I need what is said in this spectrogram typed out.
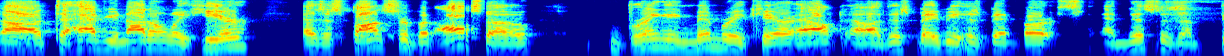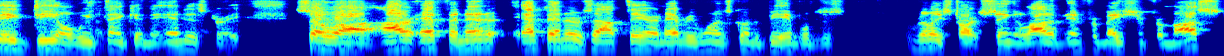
uh, to have you not only here as a sponsor, but also bringing memory care out. Uh, this baby has been birthed, and this is a big deal, we think, in the industry. So, uh, our FN, FNers out there, and everyone's going to be able to really start seeing a lot of information from us.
